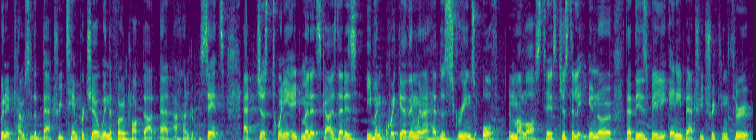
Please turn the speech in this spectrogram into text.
when it comes to the battery temperature when the phone clocked out at 100%. At just 28 minutes, guys, that is even quicker than when I had the screens off in my last test, just to let you know that there's barely any battery trickling through.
